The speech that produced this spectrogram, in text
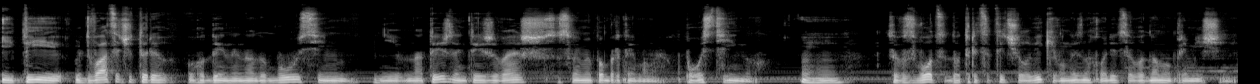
І ти 24 години на добу, 7 днів на тиждень ти живеш зі своїми побратимами постійно. Угу. Це взвод до 30 чоловік, і вони знаходяться в одному приміщенні.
